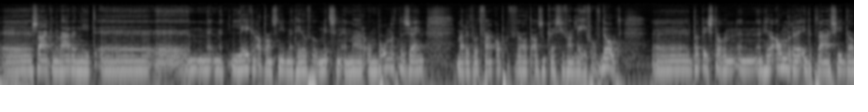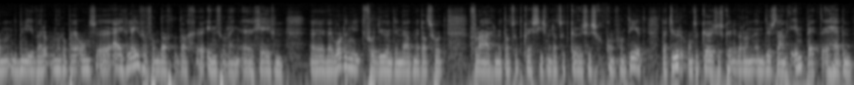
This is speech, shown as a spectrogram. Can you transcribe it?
Uh, zaken waren niet, uh, uh, met, met, leken althans niet met heel veel mitsen en maar ombonden te zijn. Maar het wordt vaak opgevat als een kwestie van leven of dood. Dat is toch een, een, een, heel andere interpretatie dan de manier waar, waarop wij ons eigen leven van dag tot dag invulling geven. wij worden niet voortdurend inderdaad met dat soort vragen, met dat soort kwesties, met dat soort keuzes geconfronteerd. Natuurlijk, onze keuzes kunnen wel een, een dusdanig impact hebben,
